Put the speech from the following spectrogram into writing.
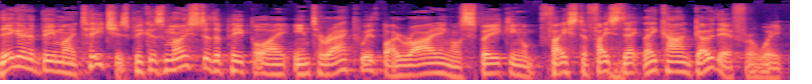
they're going to be my teachers because most of the people I interact with by writing or speaking or face to face, they can't go there for a week.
